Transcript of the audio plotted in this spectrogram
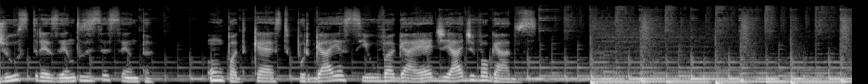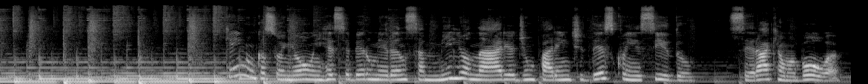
JUS 360, um podcast por Gaia Silva Gaed Advogados. Quem nunca sonhou em receber uma herança milionária de um parente desconhecido? Será que é uma boa?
